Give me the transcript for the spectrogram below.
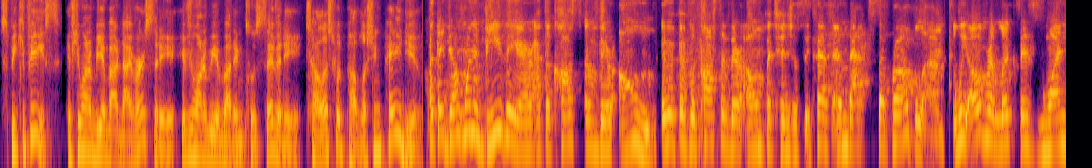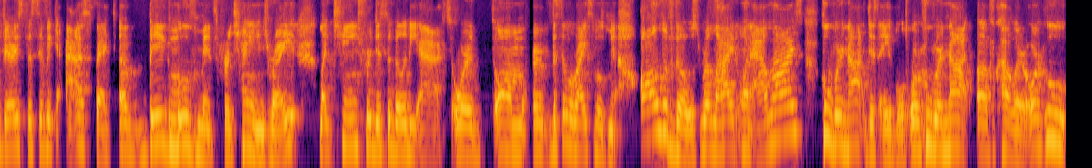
speak your piece. If you want to be about diversity, if you want to be about inclusivity, tell us what publishing paid you. But they don't want to be there at the cost of their own, at the cost of their own potential success. And that's the problem. We overlook this one very specific aspect of big movements for change, right? Like Change for Disability Act or, um, or the Civil Rights Movement. All of those relied on allies who were not disabled or who were not of color or who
